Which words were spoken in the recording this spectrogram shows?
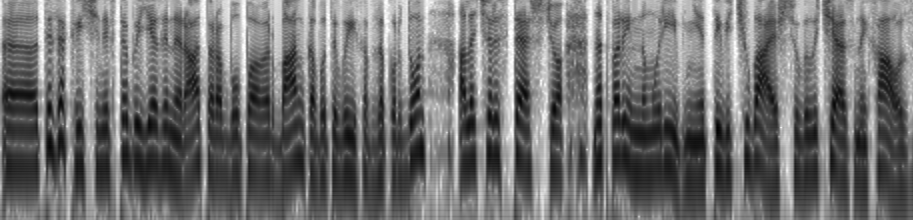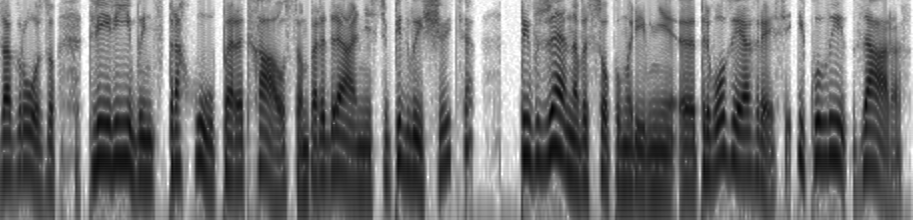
е, ти захищений, в тебе є генератор або павербанк, або ти виїхав за кордон. Але через те, що на тваринному рівні ти відчуваєш цю величезний хаос, загрозу, твій рівень страху перед хаосом, перед реальністю підвищується. Ти вже на високому рівні е, тривоги і агресії. І коли зараз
